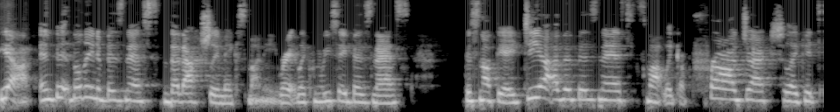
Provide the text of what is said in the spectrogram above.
yeah and b- building a business that actually makes money right? Like when we say business it's not the idea of a business. It's not like a project. Like it's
